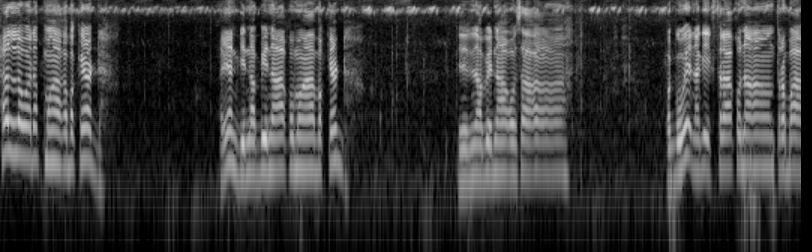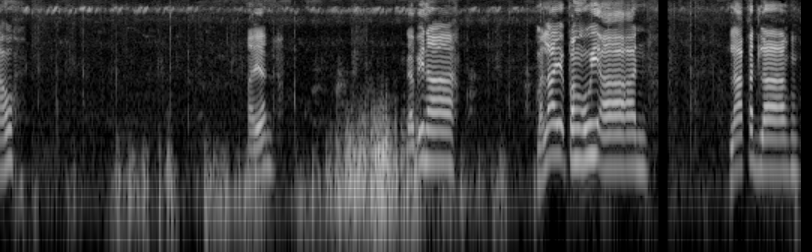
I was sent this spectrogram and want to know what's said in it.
Hello, what up mga kabakyard? Ayan, ginabi na ako mga bakyard. Ginabi na ako sa pag-uwi. Nag-extra ako ng trabaho. Ayan. Gabi na. Malayo pang uwian. Lakad lang.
